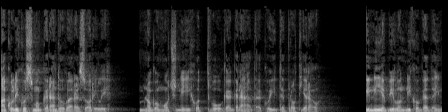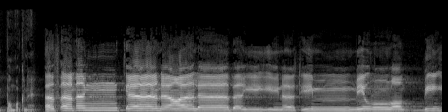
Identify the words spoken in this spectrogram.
A koliko smo gradova razorili, mnogo moćnijih od tvoga grada koji te protjerao, i nije bilo nikoga da im pomogne. أفمن كان على بينة من ربه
